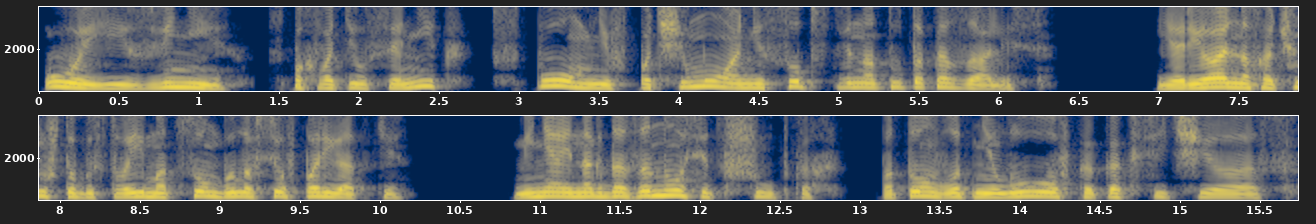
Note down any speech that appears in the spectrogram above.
Ой, извини, спохватился Ник, вспомнив, почему они, собственно, тут оказались. Я реально хочу, чтобы с твоим отцом было все в порядке. Меня иногда заносит в шутках. Потом вот неловко, как сейчас.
